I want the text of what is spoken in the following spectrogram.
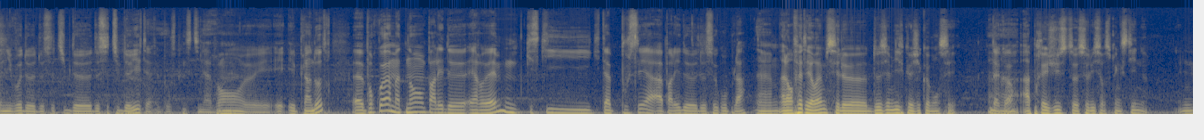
au niveau de, de ce type de, de ce type de livre. T'as fait Bruce Springsteen avant euh, et, et- et plein d'autres. Euh, pourquoi maintenant parler de REM Qu'est-ce qui, qui t'a poussé à, à parler de, de ce groupe-là? Euh, alors en fait, REM, c'est le deuxième livre que j'ai commencé. D'accord. Euh, après juste celui sur Springsteen. Une-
